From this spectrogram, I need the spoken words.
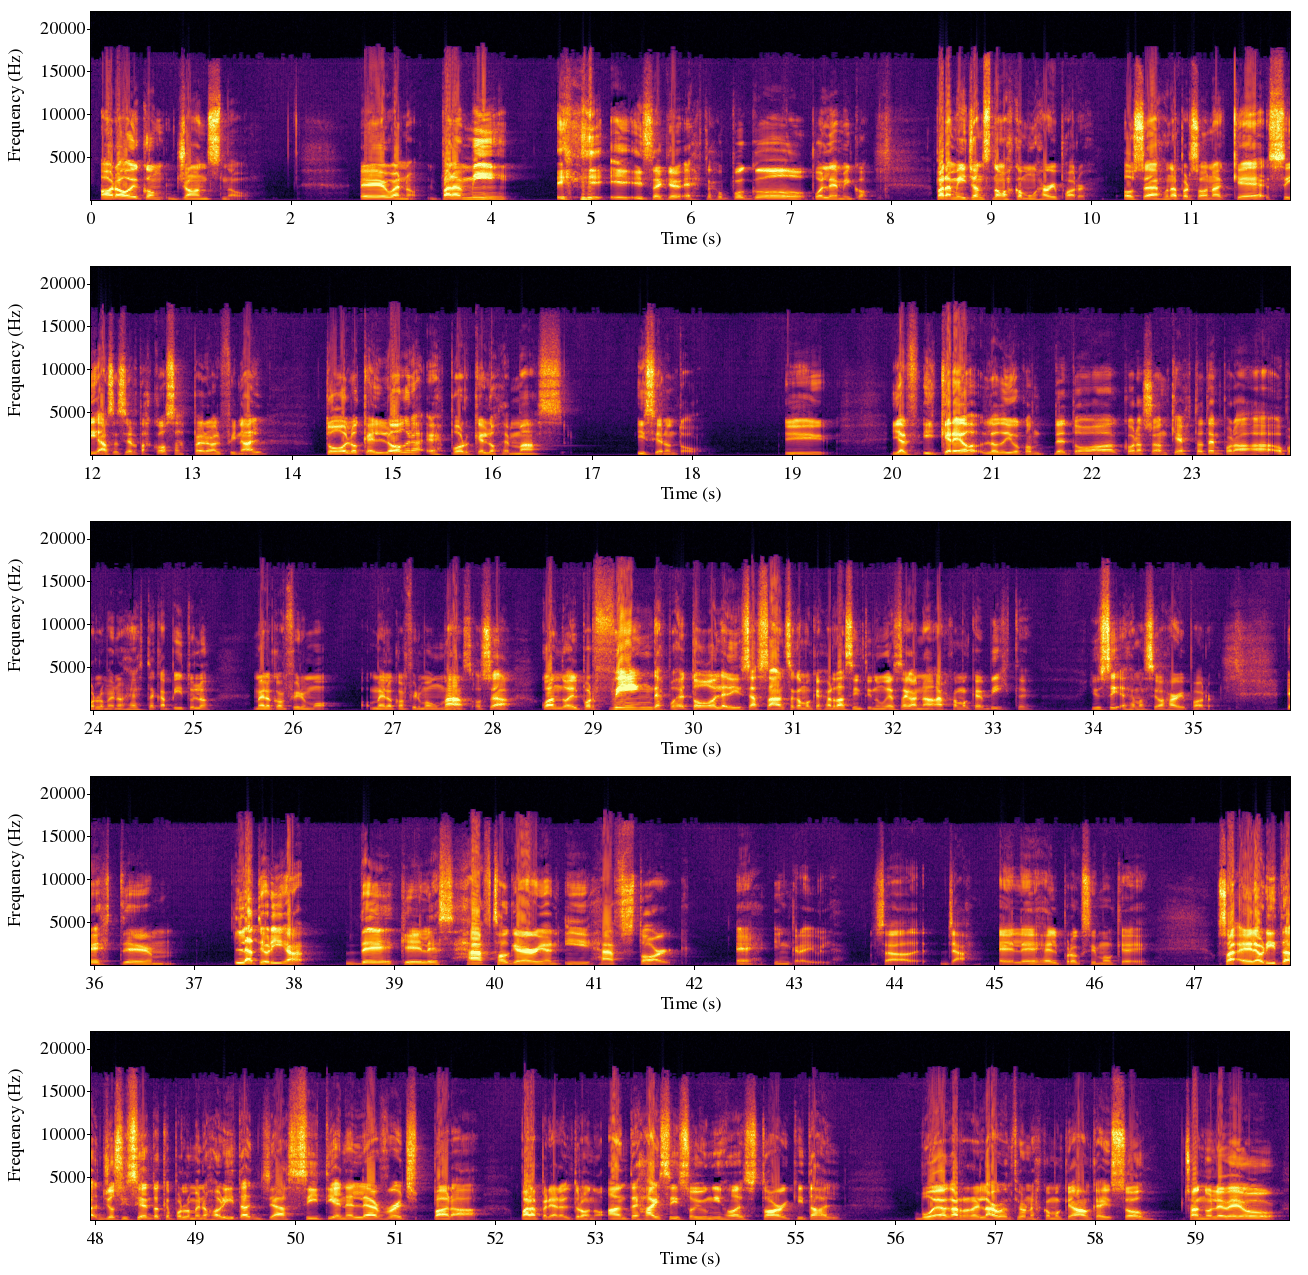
Ahora voy con Jon Snow. Eh, bueno, para mí, y, sé que esto es un poco polémico, para mí Jon Snow es como un Harry Potter. O sea, es una persona que sí hace ciertas cosas, pero al final todo lo que logra es porque los demás hicieron todo. Y, y, creo, lo digo con, de todo corazón, que esta temporada, o por lo menos este capítulo, me lo confirmó me lo confirmó aún más. O sea, cuando él por fin, después de todo, le dice a Sansa como que es verdad, sin ti no hubiese ganado, es como que, viste. You see, es demasiado Harry Potter. Este, la teoría de que él es half Targaryen y half Stark es increíble. O sea, ya, él es el próximo que... O sea, él ahorita, yo sí siento que por lo menos ahorita ya sí tiene leverage para, para pelear el trono. Antes, ay, sí, soy un hijo de Stark y tal voy a agarrar el Iron Throne. Es como que, ah, ok, so. O sea, no le veo.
